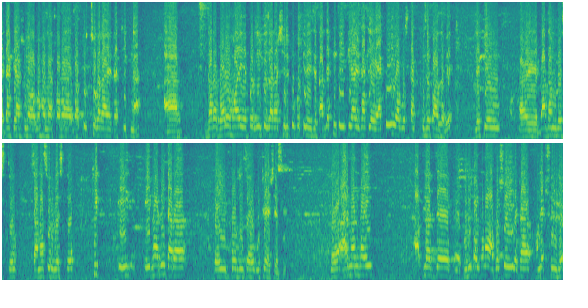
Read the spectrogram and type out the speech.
এটাকে আসলে অবহেলা করা বা তুচ্ছ করা এটা ঠিক না। আর যারা বড় হয়, এ পর্যন্ত যারা শিল্পপতি হয়েছে, তাদের কিন্তু ইতিহাস ঘাটলে একই অবস্থা খুঁজে পাওয়া যাবে, যে কেউ বাদাম ব্যস্ত চানাচুর ব্যস্ত ঠিক এই, এইভাবেই তারা এই পর্যন্ত উঠে এসেছে। তো আরমান ভাই আপনার যে পরিকল্পনা অবশ্যই এটা অনেক সুন্দর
